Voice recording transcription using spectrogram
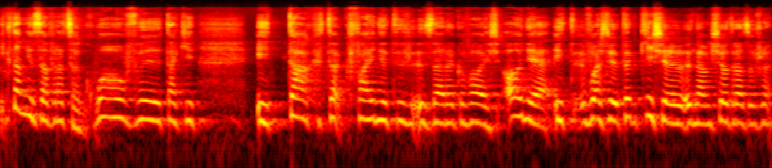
nikt nam nie zawraca głowy, taki... I tak, tak fajnie ty zareagowałeś. O nie! I ty, właśnie ten kisiel nam się od razu, że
